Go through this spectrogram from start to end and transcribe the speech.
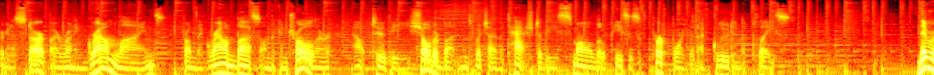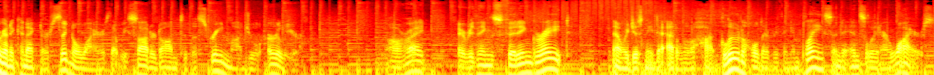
We're going to start by running ground lines from the ground bus on the controller out to the shoulder buttons which I've attached to these small little pieces of perf board that I've glued into place. Then we're going to connect our signal wires that we soldered onto the screen module earlier. Alright, everything's fitting great. Now we just need to add a little hot glue to hold everything in place and to insulate our wires.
